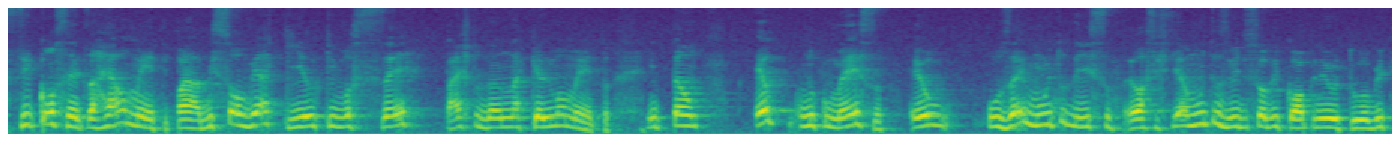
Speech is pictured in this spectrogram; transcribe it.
se concentra realmente para absorver aquilo que você está estudando naquele momento. Então, eu no começo, eu usei muito disso. Eu assistia muitos vídeos sobre copy no YouTube,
